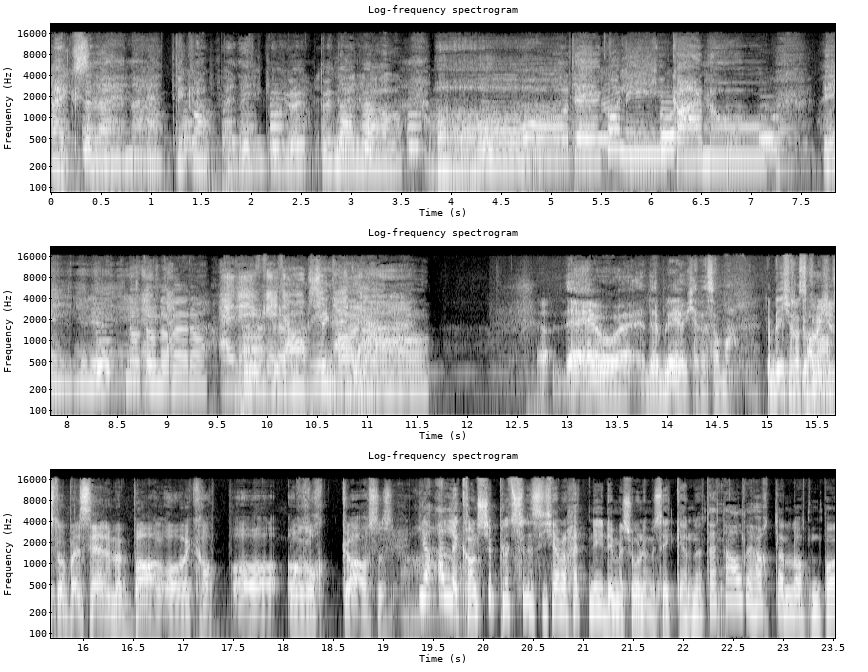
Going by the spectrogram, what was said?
Vekselen rett i kroppen, ikke ut nærmere. Å, det går like nå. Ingen vet noe Er det være. det, er jo, det blir jo ikke det samme. Det blir ikke det Du kan ikke stå på en scene med bar overkropp og, og rocke, og så Ja, eller kanskje plutselig så kommer det en helt ny dimensjon i musikken. Dette har jeg aldri hørt den låten på.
